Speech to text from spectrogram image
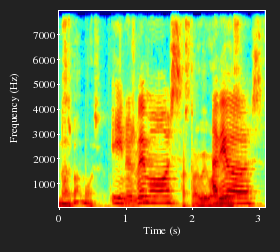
nos vamos. Y nos vemos. Hasta luego. Adiós.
